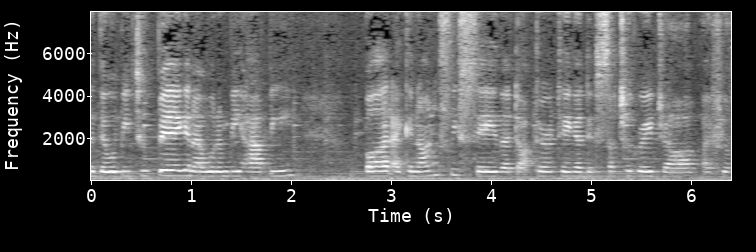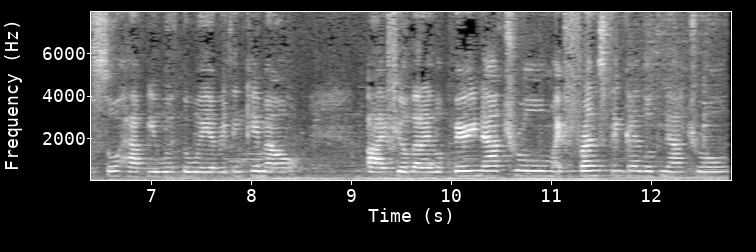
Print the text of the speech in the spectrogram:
that they would be too big and I wouldn't be happy. But I can honestly say that Dr. Ortega did such a great job. I feel so happy with the way everything came out. I feel that I look very natural. My friends think I look natural.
